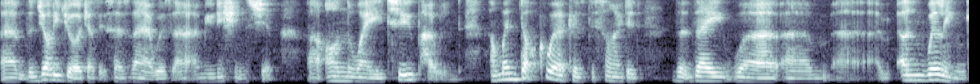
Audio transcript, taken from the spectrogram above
Um, the Jolly George, as it says there, was a munitions ship uh, on the way to Poland, and when dock workers decided that they were um, uh, unwilling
